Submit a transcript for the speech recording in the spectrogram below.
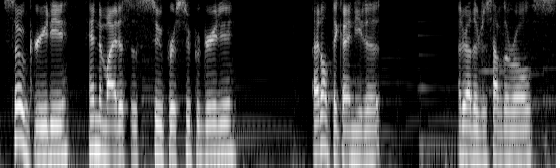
So greedy. Hand-to-Midas is super, super greedy. I don't think I need it. I'd rather just have the rolls.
